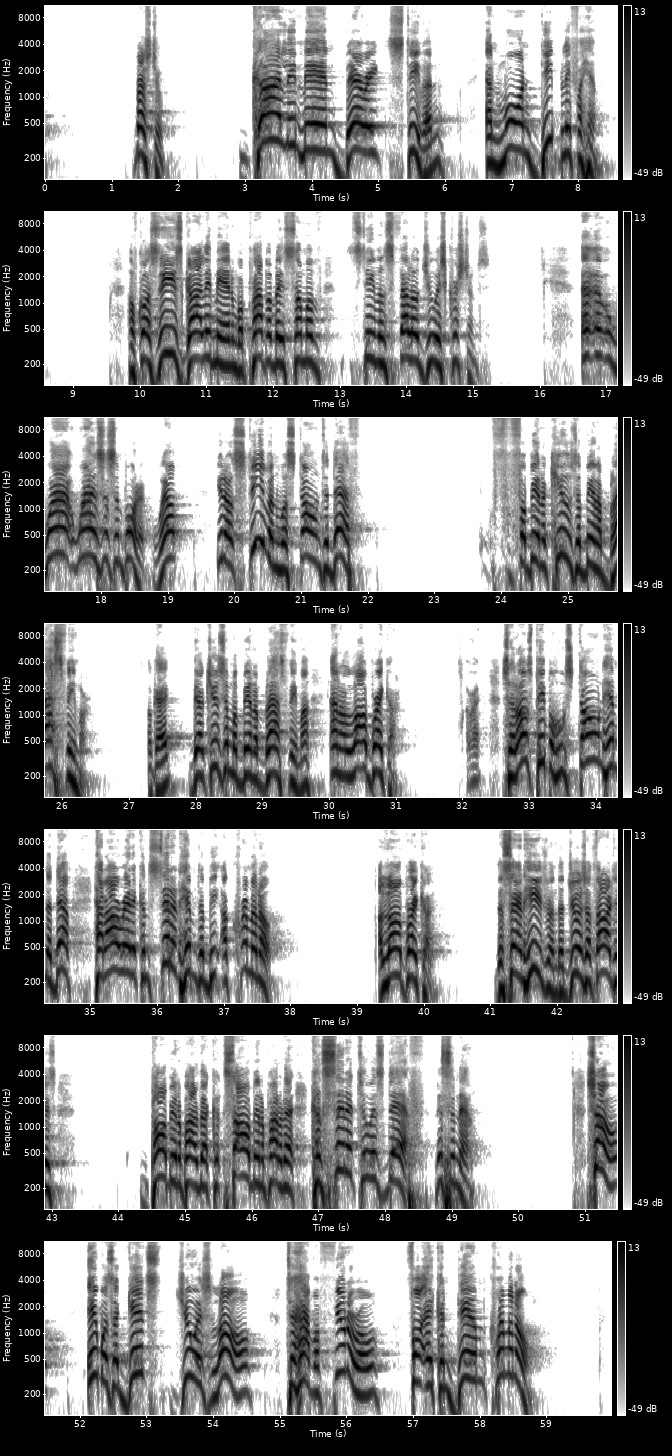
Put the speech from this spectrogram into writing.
Verse 2. Godly men buried Stephen and mourned deeply for him. Of course, these godly men were probably some of Stephen's fellow Jewish Christians. Uh, uh, why, why is this important? Well, you know, Stephen was stoned to death for being accused of being a blasphemer. Okay? They accused him of being a blasphemer and a lawbreaker. All right. So those people who stoned him to death had already considered him to be a criminal, a lawbreaker. The Sanhedrin, the Jewish authorities, Paul being a part of that, Saul being a part of that, consented to his death. Listen now. So it was against Jewish law to have a funeral for a condemned criminal.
